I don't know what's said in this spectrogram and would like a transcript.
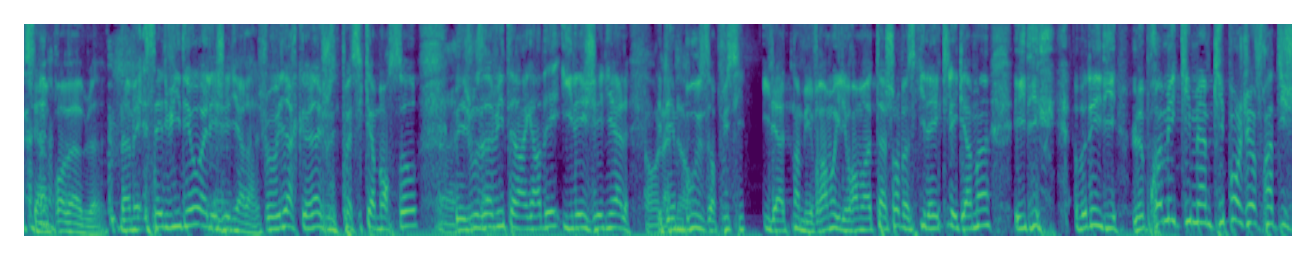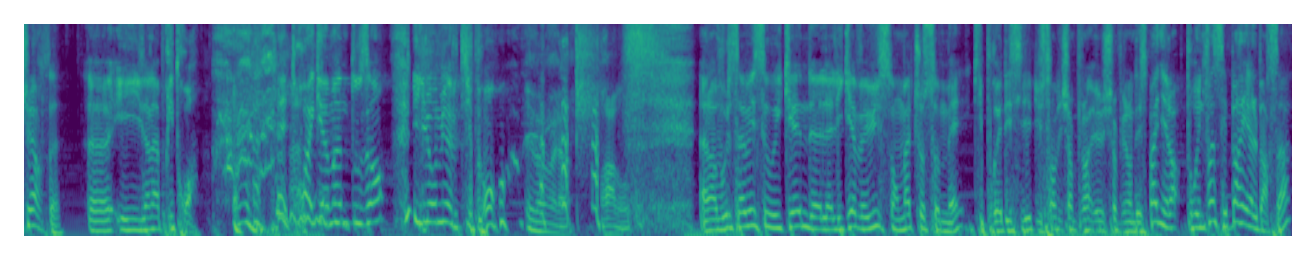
C'est improbable. Non mais cette vidéo, elle est géniale. Je peux vous dire que là, je vous ai passé qu'un morceau, mais je vous invite à la regarder. Il est génial. On et l'adore. Dembouz, en plus, il, il est non mais vraiment, il est vraiment attachant parce qu'il est avec les gamins et il dit, à un moment donné, il dit, le premier qui met un petit pont, je lui offre un t-shirt. Euh, et il en a pris trois. Les trois gamins de 12 ans, ils lui ont mis un petit pont. Et ben voilà. Bravo. Alors vous le savez, ce week-end, la Liga va vivre son match au sommet, qui pourrait décider du sort du champion- euh, championnat d'Espagne. Alors pour une fois, c'est pas Real Barça,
